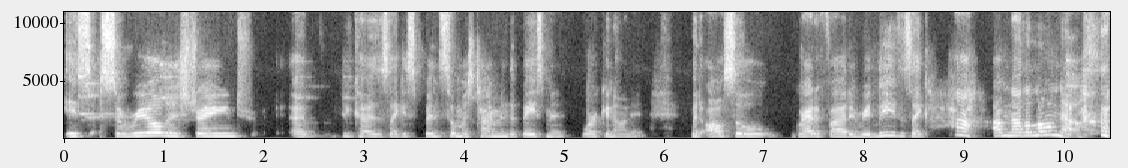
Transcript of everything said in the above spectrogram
is surreal and strange uh, because it's like it's spent so much time in the basement working on it but also gratified and relieved. It's like, ha, I'm not alone now.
